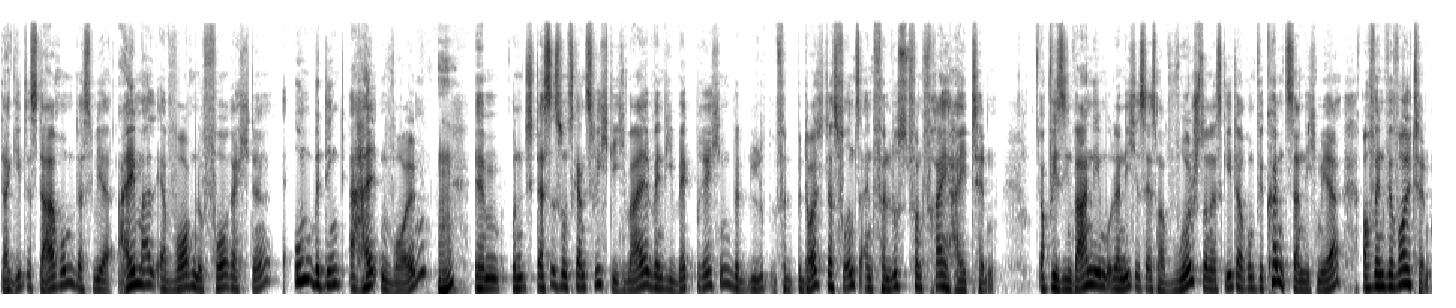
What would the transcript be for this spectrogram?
da geht es darum, dass wir einmal erworbene Vorrechte unbedingt erhalten wollen. Mhm. Ähm, und das ist uns ganz wichtig, weil wenn die wegbrechen, be bedeutet das für uns ein Verlust von Freiheiten. Ob wir sie wahrnehmen oder nicht, ist erstmal wurscht, sondern es geht darum, wir können es dann nicht mehr, auch wenn wir wollten.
